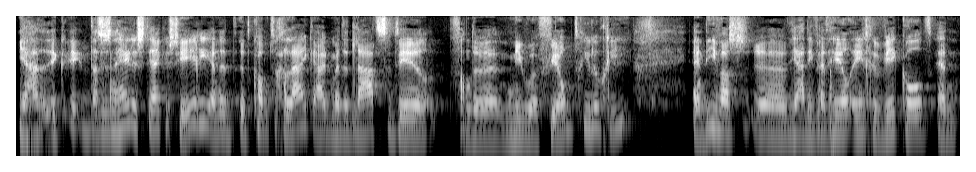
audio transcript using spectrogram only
Ja, ik, dat is een hele sterke serie. En het, het kwam tegelijk uit met het laatste deel van de nieuwe filmtrilogie. En die, was, uh, ja, die werd heel ingewikkeld. En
